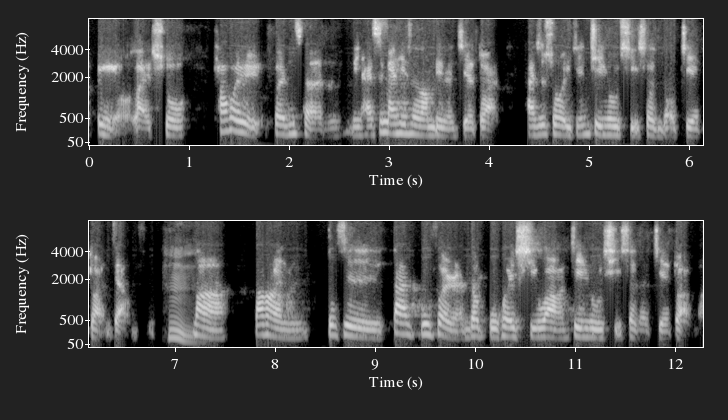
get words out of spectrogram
病友来说，他会分成你还是慢性肾脏病的阶段，还是说已经进入洗肾的阶段这样子。嗯，那当然就是大部分人都不会希望进入洗肾的阶段嘛。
